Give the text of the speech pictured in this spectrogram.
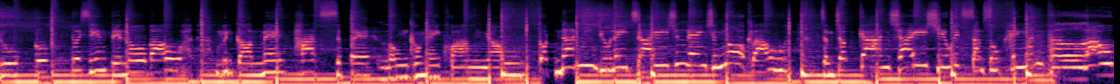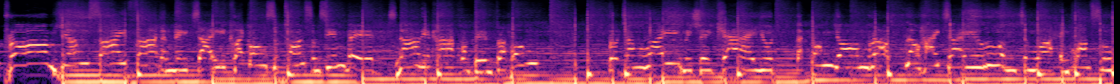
ถูกปลุกด้วยเสียงเปียโนเบาเหมือนก่อนเมฆพัดสเปะลงเข้าในความเงากดนั้นอยู่ในใจฉันเองฉันโง่เขลาจำจดการใช้ชีวิตสันสุขให้มันเพลเล่าพร้อมยังสายฟ้าดังในใจ คล้ายกองสะท้อนส่งเสียงเบสหนาวเรียกหาความเปลี่ยนประหงโปรดจำไว้ไม่ใช่แค่หยุด แต่ต้องยอมรับแล้วหายใจร่วมจังหวะแห่งความสุข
